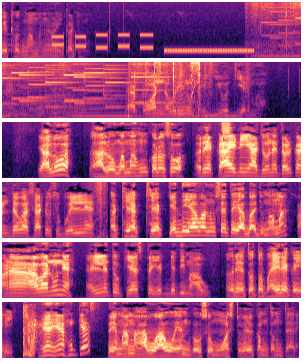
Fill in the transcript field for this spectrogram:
બેઠો જ મામા નણી કાઢ્યું આ કોણ નવરીનું થઈ ગયું અત્યારમાં? એ હાલો? હાલો મામા શું કરો છો? અરે કાઈ નહીં આ જોને તડકાની દવા છાંટું છું બોલ ને. ઠેક ઠેક. કેદી આવવાનું છે તે આ બાજુ મામા? ઘણા આવવાનું ને? હેલ ને તું કેસ તો એક બેદીમાં આવું. અરે તો તો ભાઈ રે કરી. હે હે હું કેસ? રે મામા આવો આવો એમ કહું છું મોસ્ટ વેલકમ તમ તારે.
